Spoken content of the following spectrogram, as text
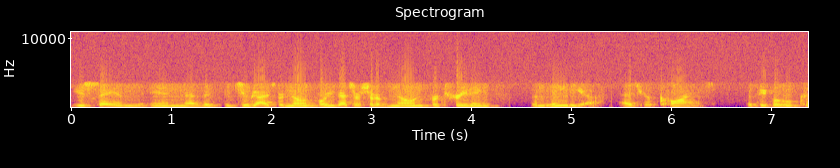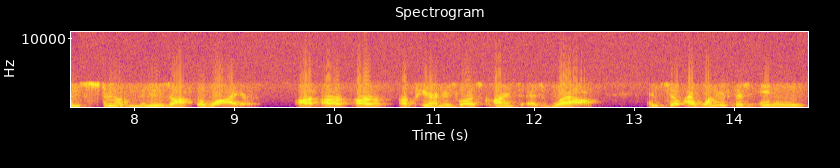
you say in, in uh, that, that you guys are known for, you guys are sort of known for treating the media as your clients. The people who consume the news off the wire are, are, are, are PR Newswire's clients as well. And so I wonder if there's any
